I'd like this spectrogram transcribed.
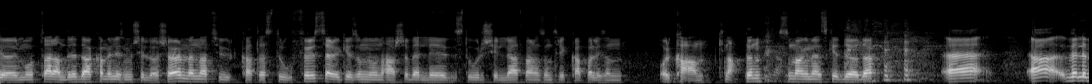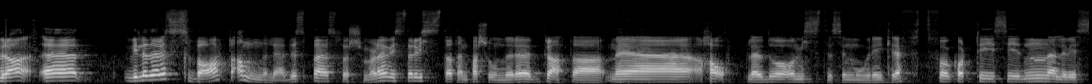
gjør mot hverandre, da kan vi liksom skylde oss sjøl, men naturkatastrofer ser det ikke ut som noen har så veldig stor skyld i at det var noen som trykka på liksom orkanknappen, så mange mennesker døde. Eh, ja, veldig bra. Eh, ville dere svart annerledes på spørsmålet hvis dere visste at den personen dere prata med, har opplevd å, å, miste sin mor i kreft for kort tid siden, eller hvis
